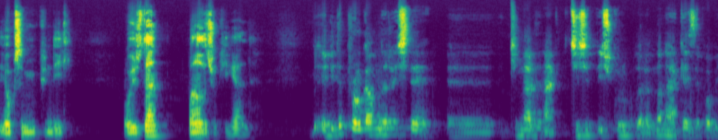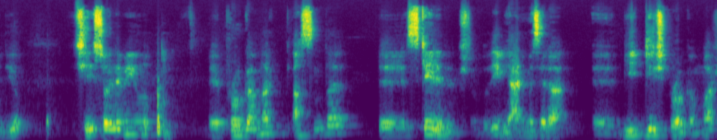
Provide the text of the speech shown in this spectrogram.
yoksa mümkün değil. O yüzden bana da çok iyi geldi. Bir de programları işte e, kimlerden? Çeşitli iş gruplarından herkes yapabiliyor. Şeyi söylemeyi unuttum. E, programlar aslında e, scale edilmiş durumda değil mi? Yani mesela e, bir giriş programı var.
